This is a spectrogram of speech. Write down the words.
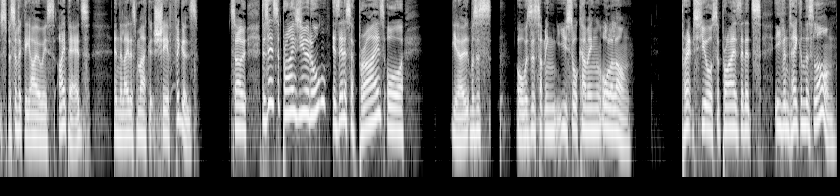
specifically iOS iPads, in the latest market share figures. So, does that surprise you at all? Is that a surprise, or you know, was this, or was this something you saw coming all along? Perhaps you're surprised that it's even taken this long.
